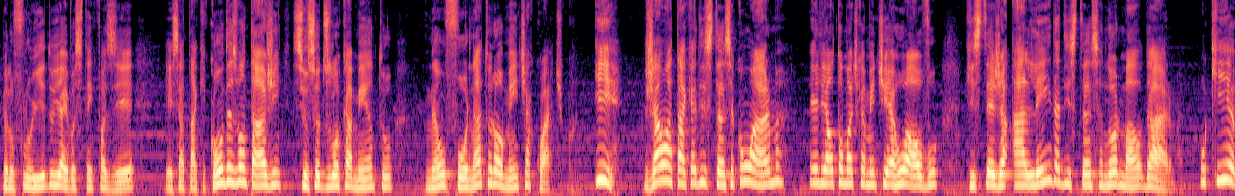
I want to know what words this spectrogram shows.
pelo fluido e aí você tem que fazer esse ataque com desvantagem se o seu deslocamento não for naturalmente aquático. E já um ataque à distância com arma, ele automaticamente erra o alvo que esteja além da distância normal da arma. O que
